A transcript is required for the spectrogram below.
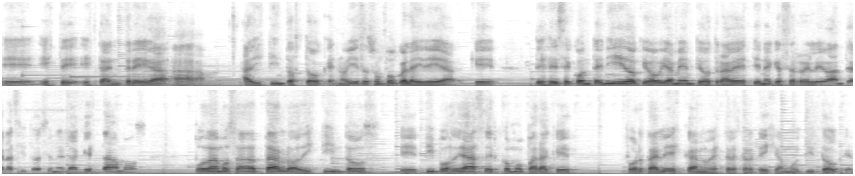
eh, este, esta entrega a, distintos toques. ¿no? Y esa es un poco la idea, que desde ese contenido, que obviamente otra vez tiene que ser relevante a la situación en la que estamos, podamos adaptarlo a distintos eh, tipos de assets como para que fortalezcan nuestra estrategia multitoque.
